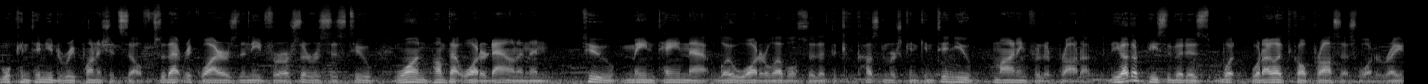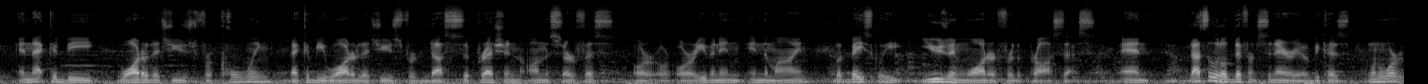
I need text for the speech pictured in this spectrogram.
will continue to replenish itself. So that requires the need for our services to, one, pump that water down and then two, maintain that low water level so that the customers can continue mining for their product. The other piece of it is what, what I like to call process water, right? And that could be water that's used for cooling, that could be water that's used for dust suppression on the surface or, or, or even in, in the mine, but basically using water for the process. And that's a little different scenario because when we're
